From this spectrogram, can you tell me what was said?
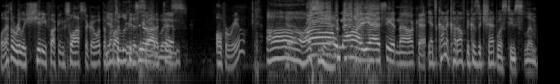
Well, that's a really shitty fucking swastika. What the You fuck? have to look dude? at it Zero out of ten. sideways. Oh, for real? Oh, I Oh, see it. now I yeah, I see it now. Okay. Yeah, it's kind of cut off because the chat was too slim.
